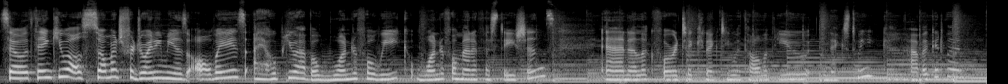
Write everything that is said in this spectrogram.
So, thank you all so much for joining me as always. I hope you have a wonderful week, wonderful manifestations, and I look forward to connecting with all of you next week. Have a good one.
